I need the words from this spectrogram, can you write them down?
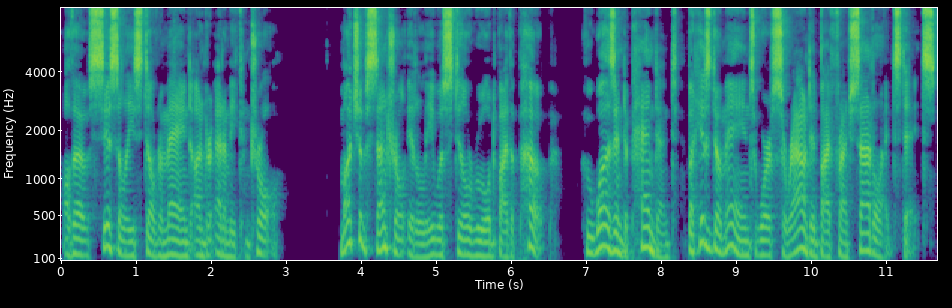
although Sicily still remained under enemy control. Much of central Italy was still ruled by the Pope, who was independent, but his domains were surrounded by French satellite states,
